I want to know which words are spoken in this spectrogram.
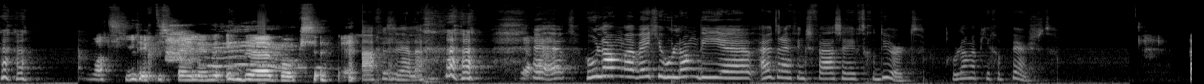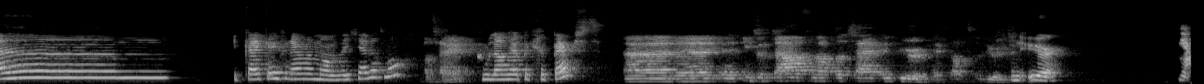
Wat je ligt te spelen in de, in de boxen. Ah, gezellig. Ja. Eh, hoe lang, eh, weet je hoe lang die uitdrijvingsfase heeft geduurd? Hoe lang heb je geperst? Um, ik kijk even naar mijn man. Weet jij dat nog? Wat zei je? Hoe lang heb ik geperst? Uh, de, in totaal vanaf dat zij een uur heeft dat geduurd. Een uur. Ja.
